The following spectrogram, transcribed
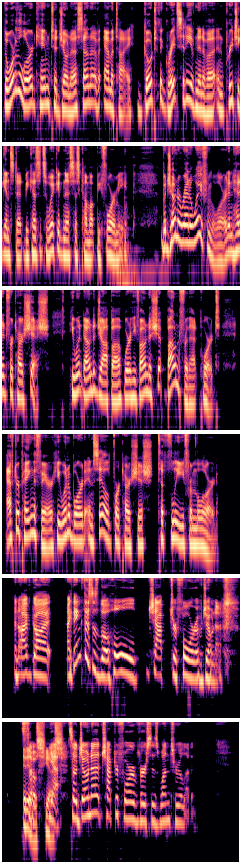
The word of the Lord came to Jonah, son of Amittai Go to the great city of Nineveh and preach against it, because its wickedness has come up before me. But Jonah ran away from the Lord and headed for Tarshish. He went down to Joppa, where he found a ship bound for that port. After paying the fare, he went aboard and sailed for Tarshish to flee from the Lord. And I've got, I think this is the whole chapter four of Jonah. It so, is, yes. Yeah. So Jonah chapter four, verses one through 11.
